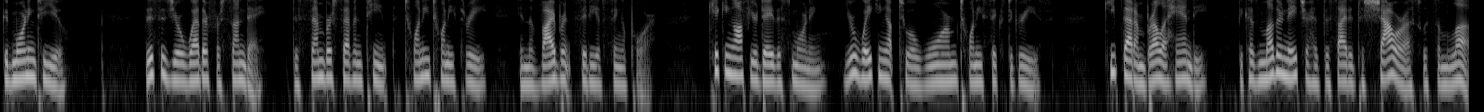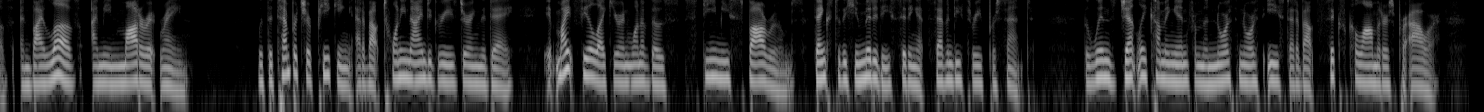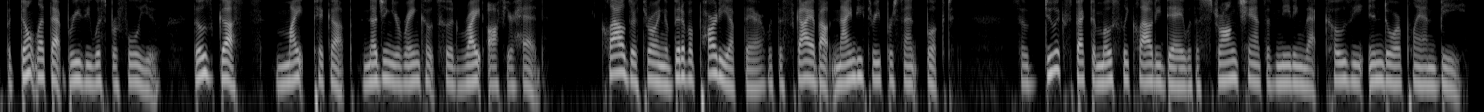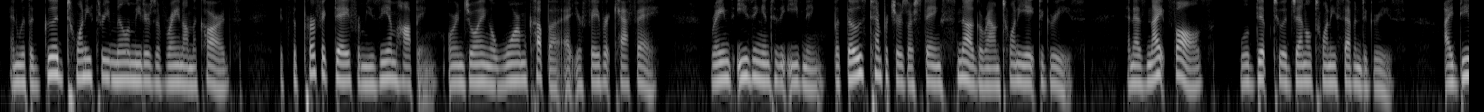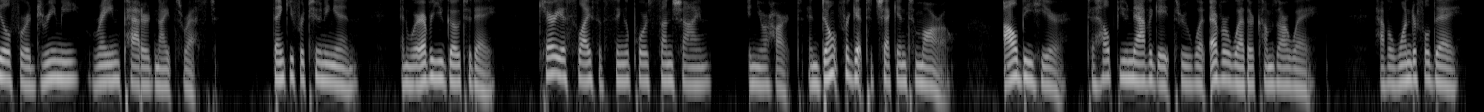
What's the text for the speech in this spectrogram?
Good morning to you. This is your weather for Sunday, December 17th, 2023, in the vibrant city of Singapore. Kicking off your day this morning, you're waking up to a warm 26 degrees. Keep that umbrella handy because Mother Nature has decided to shower us with some love, and by love, I mean moderate rain. With the temperature peaking at about 29 degrees during the day, it might feel like you're in one of those steamy spa rooms, thanks to the humidity sitting at 73%. The wind's gently coming in from the north northeast at about 6 kilometers per hour. But don't let that breezy whisper fool you. Those gusts might pick up, nudging your raincoat's hood right off your head. Clouds are throwing a bit of a party up there, with the sky about 93% booked. So do expect a mostly cloudy day with a strong chance of needing that cozy indoor plan B. And with a good 23 millimeters of rain on the cards, it's the perfect day for museum hopping or enjoying a warm cuppa at your favorite cafe. Rain's easing into the evening, but those temperatures are staying snug around 28 degrees. And as night falls, we'll dip to a gentle 27 degrees ideal for a dreamy, rain patterned night's rest. Thank you for tuning in, and wherever you go today, carry a slice of Singapore's sunshine in your heart. And don't forget to check in tomorrow. I'll be here to help you navigate through whatever weather comes our way. Have a wonderful day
